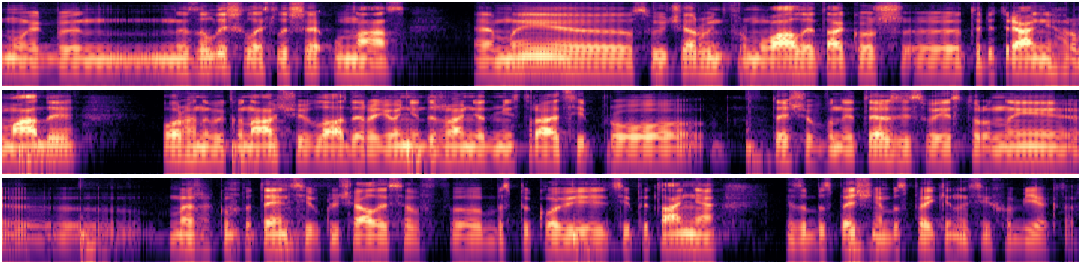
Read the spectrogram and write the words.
ну, якби не залишилась лише у нас. Е, Ми, е, в свою чергу, інформували також е, територіальні громади, органи виконавчої влади, районні державні адміністрації про те, щоб вони теж зі своєї сторони в межах компетенції включалися в безпекові ці питання і забезпечення безпеки на цих об'єктах.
